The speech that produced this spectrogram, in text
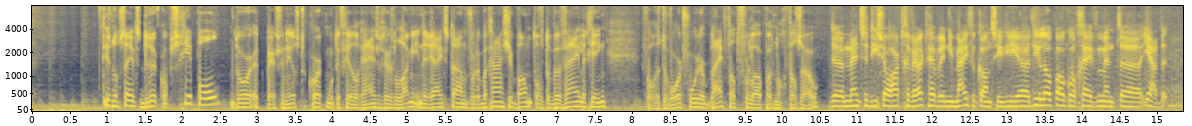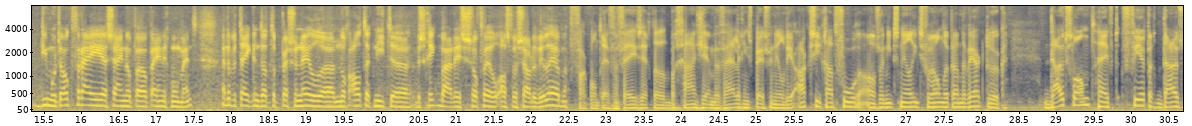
Het is nog steeds druk op Schiphol. Door het personeelstekort moeten veel reizigers lang in de rij staan voor de bagageband of de beveiliging. Volgens de woordvoerder blijft dat voorlopig nog wel zo. De mensen die zo hard gewerkt hebben in die meivakantie, die, eh, die lopen ook op een gegeven moment, uh, ja, die moeten ook vrij eh, zijn op, op enig moment. En dat betekent dat het personeel nog altijd niet beschikbaar is, zoveel als we zouden willen hebben. Vakbond FNV zegt dat het bagage- en beveiligingspersoneel weer actie gaat voeren als er niet snel iets verandert aan de werkdruk. Duitsland heeft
